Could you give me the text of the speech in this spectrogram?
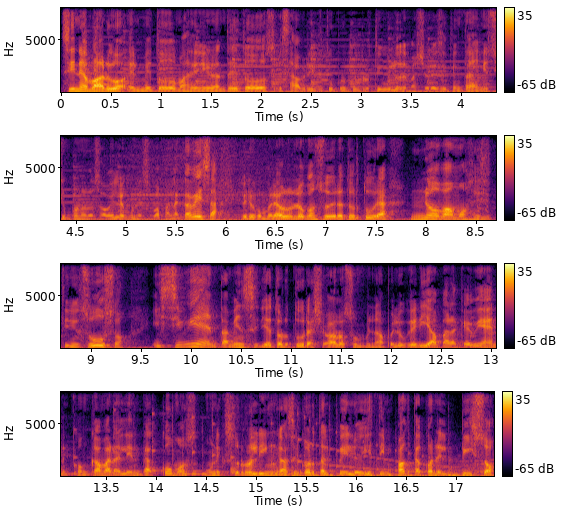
Sin embargo, el método más denigrante de todos es abrir tu propio prostíbulo de mayores de 70 años y ponerlos a bailar con una sopapa en la cabeza. Pero como el lo considera tortura, no vamos a insistir en su uso. Y si bien también sería tortura llevarlos a una peluquería para que vean con cámara lenta cómo un ex rolinga se corta el pelo y este impacta con el piso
